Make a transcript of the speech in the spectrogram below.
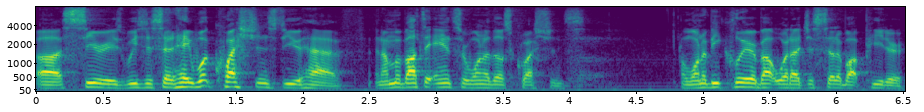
uh, series, we just said, hey, what questions do you have? And I'm about to answer one of those questions. I want to be clear about what I just said about Peter.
